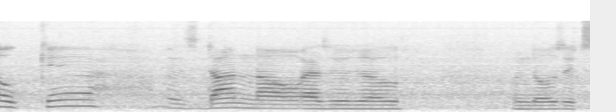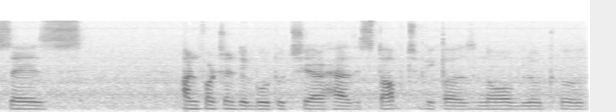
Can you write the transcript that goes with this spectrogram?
okay it's done now as usual. Windows it says unfortunately bluetooth share has stopped because no bluetooth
